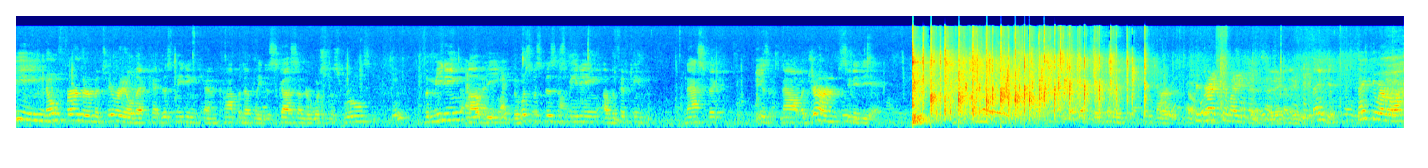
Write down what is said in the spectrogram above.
being no further material that ca- this meeting can competently discuss under WSFS rules, the meeting of the, the WSFS business meeting of the 15th NASFIC is now adjourned, sine die. Congratulations. Thank you. Thank you, everyone.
